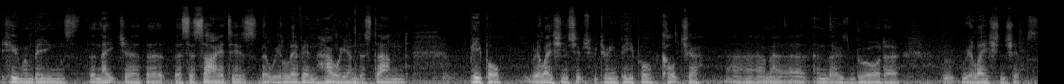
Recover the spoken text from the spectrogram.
human beings, the nature, the, the societies that we live in, how we understand people, relationships between people, culture, um, uh, and those broader relationships.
